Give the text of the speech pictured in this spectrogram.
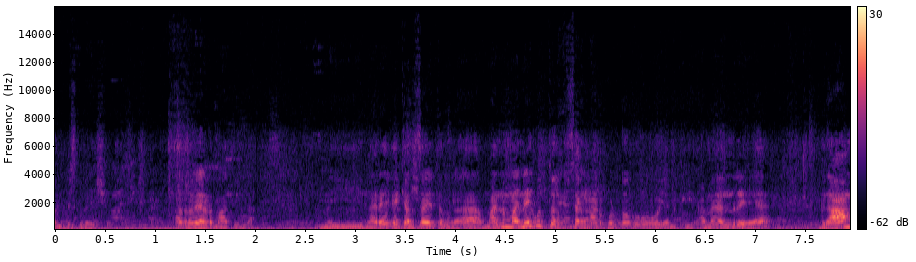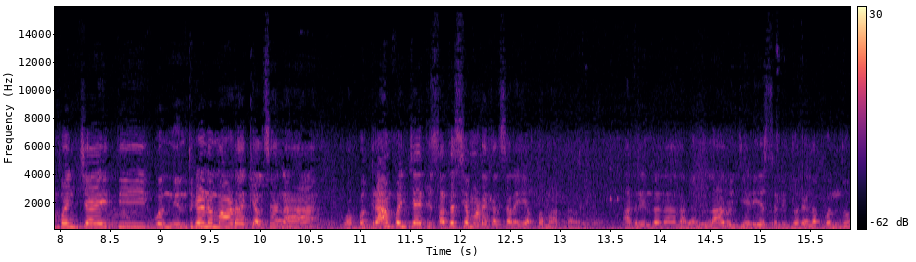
ಎಂ ಪಿ ಸುರೇಶ್. ಅದರಲ್ಲಿ ಎರಡು ಮಾತಿಲ್ಲ. ಈ ನರೇಗಾ ಕೆಲಸ ಆಯ್ತಲ್ಲ ಮನೆ ಮನೆಗೂ ತಲುಪಿಸಂಗೆ ಮಾಡಿಕೊಟ್ಟವರು ಎಂ ಪಿ. ಆಮೇಲೆ ಅಂದರೆ ಗ್ರಾಮ ಪಂಚಾಯತಿ ಬಂದು ನಿಂತ್ಕೊಂಡು ಮಾಡೋ ಕೆಲಸನ ಒಬ್ಬ ಗ್ರಾಮ ಪಂಚಾಯತಿ ಸದಸ್ಯ ಮಾಡೋ ಕೆಲಸನ ಯಪ್ಪ ಮಾಡ್ತಾವ್ರೆ. ಅದರಿಂದ ನಾವೆಲ್ಲರೂ ಜೆ ಡಿ ಎಸ್ ಅಲ್ಲಿ ಇದ್ದವರೆಲ್ಲ ಬಂದು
